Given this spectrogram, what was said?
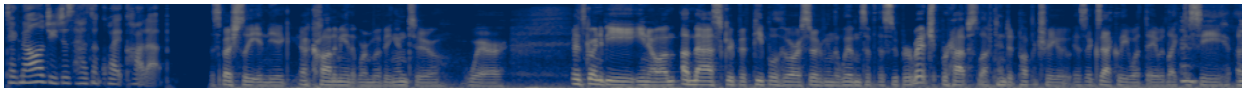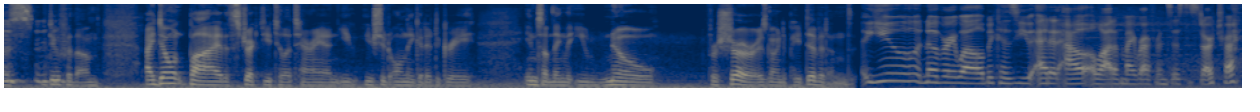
technology just hasn't quite caught up. Especially in the economy that we're moving into, where it's going to be, you know, a, a, mass group of people who are serving the whims of the super rich. Perhaps left-handed puppetry is exactly what they would like to see us do for them. I don't buy the strict utilitarian. You you should only get a degree in something that you know for sure is going to pay dividends. You know very well because you edit out a lot of my references to Star Trek.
